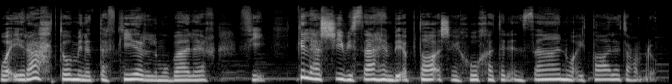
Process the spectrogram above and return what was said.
وإراحته من التفكير المبالغ فيه. كل هالشي بيساهم بإبطاء شيخوخة الإنسان وإطالة عمره.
